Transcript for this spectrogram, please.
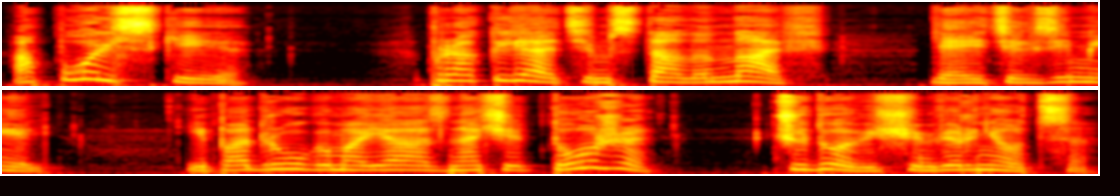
а польские. Проклятием стала Навь для этих земель. И подруга моя, значит, тоже чудовищем вернется.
